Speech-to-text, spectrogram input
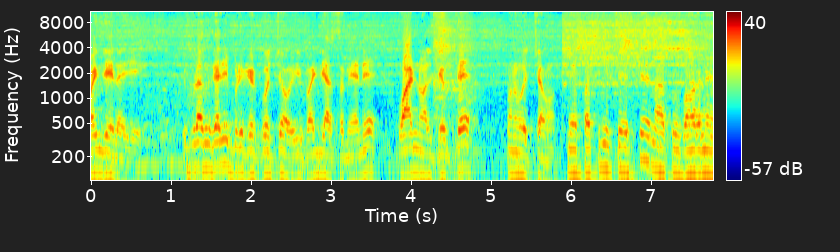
పని చేయలేదు ఇప్పుడు అందుకని ఇప్పుడు ఇక్కడికి వచ్చాం ఈ పని చేస్తున్నాయి అని వాడిన వాళ్ళు చెప్తే మనం వచ్చాము. నేను పచ్చిమిర్చి వేస్తే నాకు బాగానే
